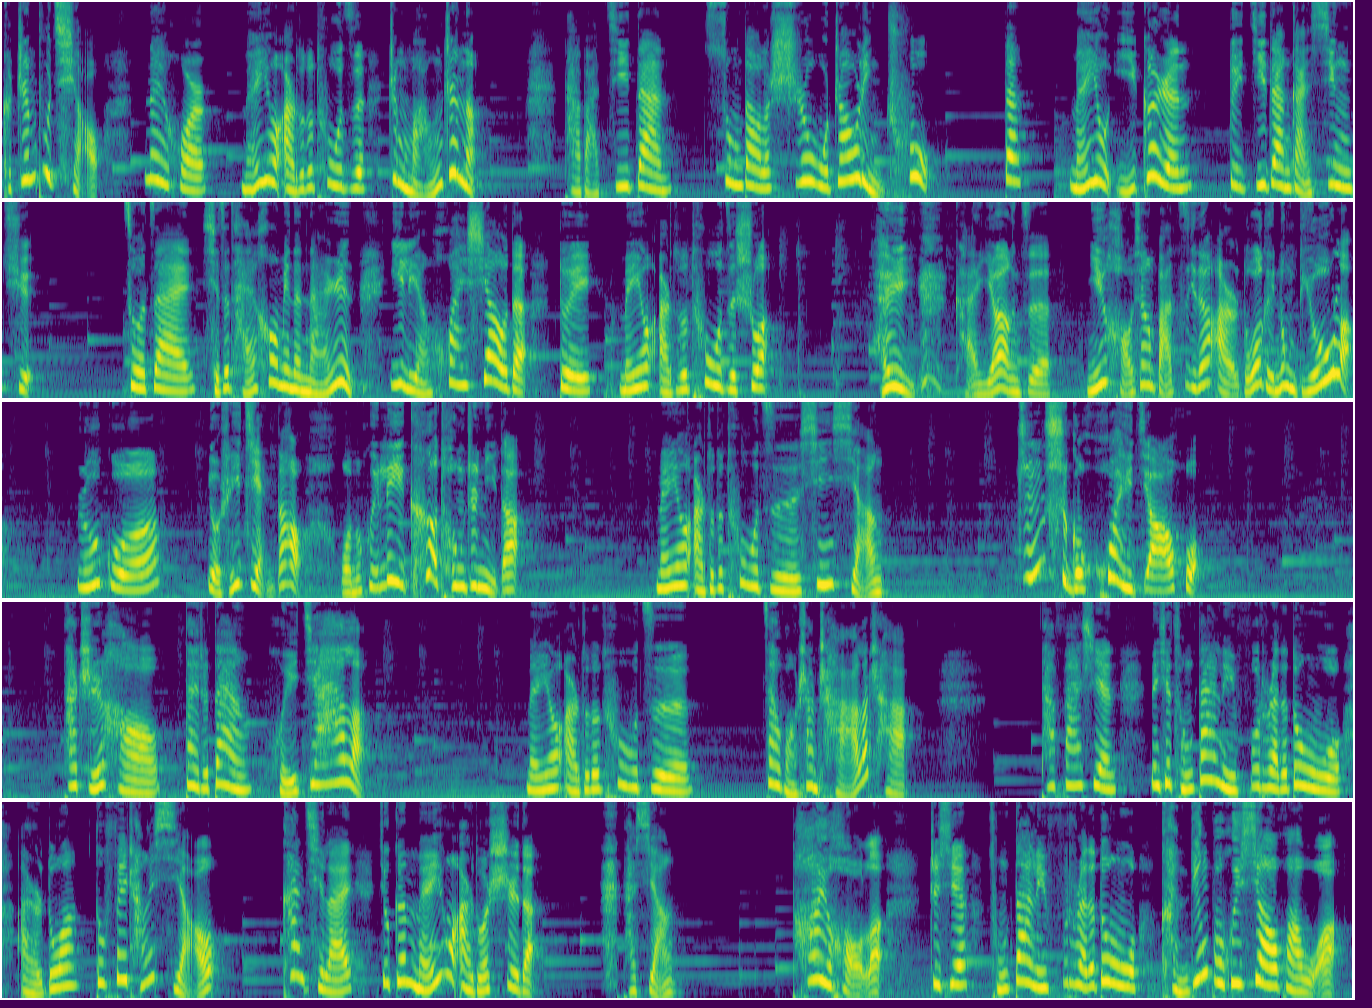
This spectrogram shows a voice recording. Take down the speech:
可真不巧，那会儿没有耳朵的兔子正忙着呢。他把鸡蛋。送到了失物招领处，但没有一个人对鸡蛋感兴趣。坐在写字台后面的男人一脸坏笑的对没有耳朵的兔子说：“嘿，看样子你好像把自己的耳朵给弄丢了。如果有谁捡到，我们会立刻通知你的。”没有耳朵的兔子心想。真是个坏家伙！他只好带着蛋回家了。没有耳朵的兔子在网上查了查，他发现那些从蛋里孵出来的动物耳朵都非常小，看起来就跟没有耳朵似的。他想：太好了，这些从蛋里孵出来的动物肯定不会笑话我。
